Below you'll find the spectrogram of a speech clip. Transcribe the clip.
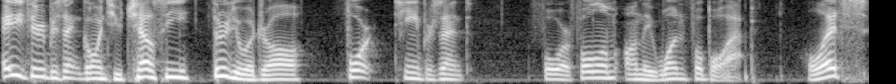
83% going to Chelsea, three to a draw, 14% for Fulham on the One Football app. Let's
